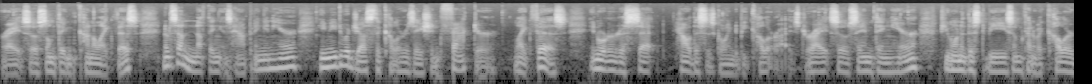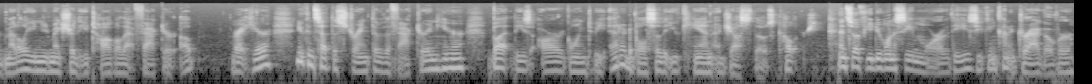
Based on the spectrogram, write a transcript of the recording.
right? So something kind of like this. Notice how nothing is happening in here. You need to adjust the colorization factor like this in order to set how this is going to be colorized, right? So same thing here. If you wanted this to be some kind of a colored metal, you need to make sure that you toggle that factor up right here. You can set the strength of the factor in here, but these are going to be editable so that you can adjust those colors. And so if you do want to see more of these, you can kind of drag over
